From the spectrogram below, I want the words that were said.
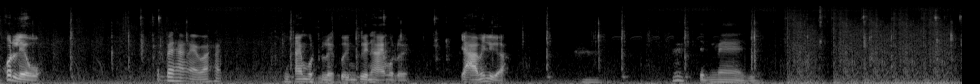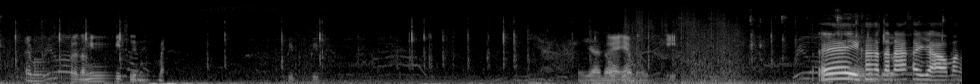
โคตรเร็วมันไปทางไหนวะหายหมดเลยปืนปืนหายหมดเลย ยาไม่เหลือเจ็ดแม่จริงไอ้พวกตรงนี้มีปืนไหมปิ๊บปิ๊บ ยาดอกไอเอฟเอ้ยคาตานาใครจะเอามั่ง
